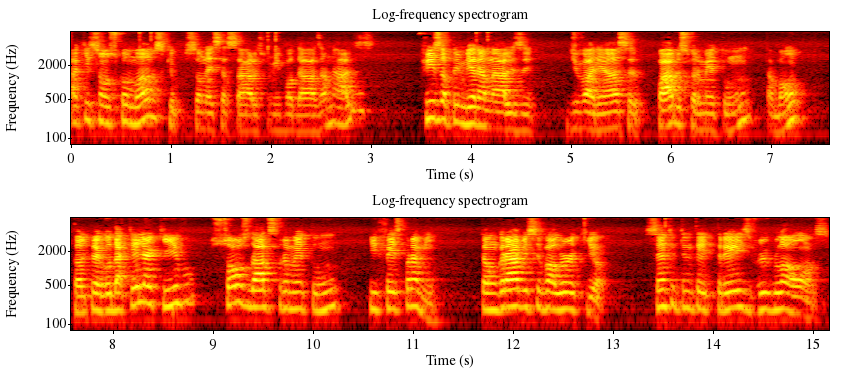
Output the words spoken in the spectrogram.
Aqui são os comandos que são necessários para mim rodar as análises. Fiz a primeira análise de variância para o experimento 1, tá bom? Então, ele pegou daquele arquivo só os dados do experimento 1 e fez para mim. Então, grave esse valor aqui, ó, 133,11.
